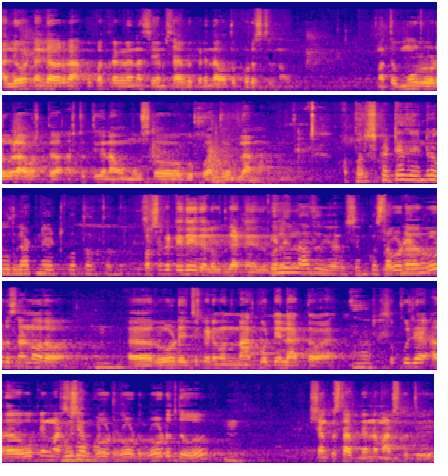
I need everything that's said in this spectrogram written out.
ಆ ಲೇಔಟ್ನಲ್ಲಿ ಅವ್ರಿಗೆ ಹಕ್ಕುಪತ್ರಗಳನ್ನು ಸಿ ಎಂ ಸಾಹೇಬ್ರ ಕಡೆಯಿಂದ ಅವತ್ತು ಕೊಡಿಸ್ತೀವಿ ನಾವು. ಮತ್ತು ಮೂರು ರೋಡುಗಳು ಅವಷ್ಟು ಅಷ್ಟೊತ್ತಿಗೆ ನಾವು ಮುಗಿಸ್ಕೋಬೇಕು ಅಂತೇಳಿ ಪ್ಲ್ಯಾನ್ ಮಾಡ್ತೀವಿ. ಆ ಪರ್ಸ್ ಕಟ್ಟೇದ ಏನ್ರ ಉದ್ಘಾಟನೆ ಇಟ್ಕೋತಂತಂದ್ರೆ? ವರ್ಷಕಟ್ಟು ಇದೆ ಇದೆಲ್ಲ ಉದ್ಘಾಟನೆ ಇದೆ. ಇಲ್ಲ ಇಲ್ಲ ಅದು ರೋಡ್ ಶಂಕುಸ್ಥಾಪನೆ ರೋಡ್ ಸಣ್ಣ ಅದಾವ. ರೋಡ್ ಹೆಚ್ಚು ಕಡಿಮೆ ಒಂದು ನಾಲ್ಕು ಕೋಟಿಯಲ್ಲಿ ಆಗ್ತಾವ. ಸೊ ಪೂಜೆ ಅದ ಓಪನಿಂಗ್ ಮಾಡ್ತೀವಿ. ರೋಡ್ ರೋಡ್ ರೋಡ್ದು ಶಂಕುಸ್ಥಾಪನೆಯನ್ನು ಮಾಡಿಸ್ಕೊತೀವಿ.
